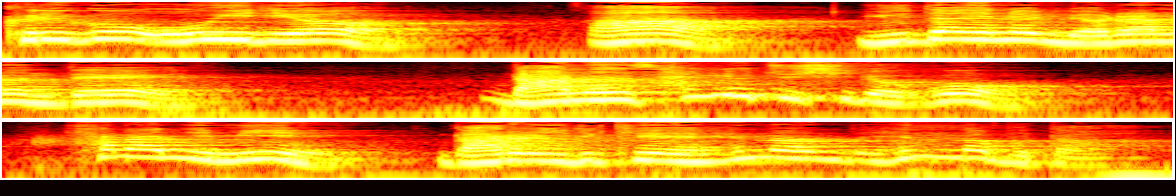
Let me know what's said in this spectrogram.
그리고 오히려 아 유다인을 멸하는데 나는 살려주시려고 하나님이 나를 이렇게 했나, 했나 보다.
